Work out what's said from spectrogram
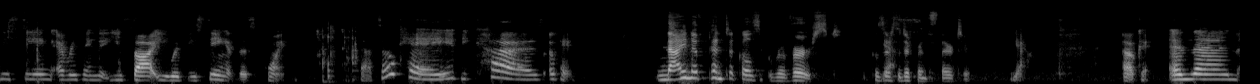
be seeing everything that you thought you would be seeing at this point. That's okay because okay, Nine of Pentacles reversed, because there's a difference there too. Okay. And then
